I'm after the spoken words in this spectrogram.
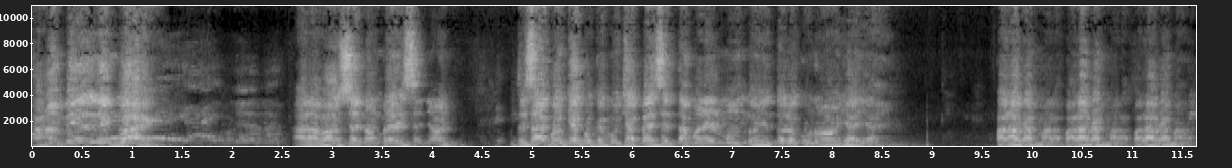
Cambia el lenguaje. Alabado sea el nombre del Señor. ¿Usted sabe por qué? Porque muchas veces estamos en el mundo y esto es lo que uno oye allá. Palabras malas, palabras malas, palabras malas.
